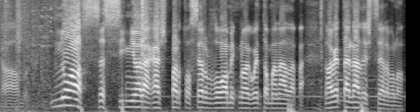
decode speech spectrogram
Calma. Nossa senhora, arraste parte ao cérebro do homem que não aguenta mais nada, pá. Não aguenta nada este cérebro.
